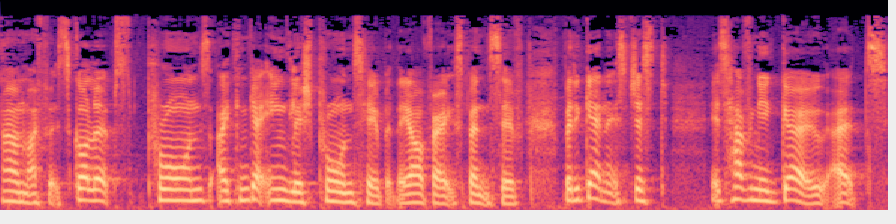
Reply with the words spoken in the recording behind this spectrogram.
Um, I put scallops, prawns. I can get English prawns here, but they are very expensive. But again, it's just it's having a go at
